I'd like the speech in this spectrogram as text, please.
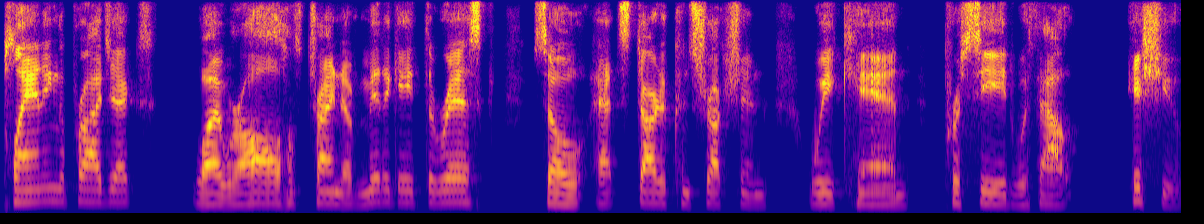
planning the project, why we're all trying to mitigate the risk. So at start of construction, we can proceed without issue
